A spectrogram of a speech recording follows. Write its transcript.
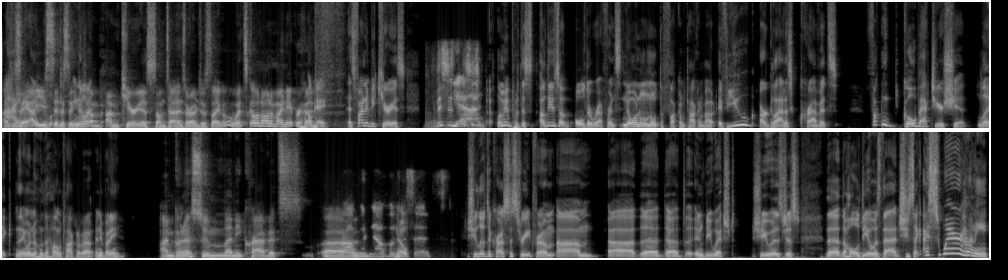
I was gonna say I, use Citizen You know because? I'm I'm curious sometimes, where I'm just like, oh, what's going on in my neighborhood? Okay, it's fine to be curious. This is, this is let me put this. I'll use an older reference. No one will know what the fuck I'm talking about. If you are Gladys Kravitz, fucking go back to your shit. Like, anyone know who the hell I'm talking about? Anybody? I'm gonna assume Lenny Kravitz. Uh, Rob would know who nope. this is. she lived across the street from um uh the, the the in Bewitched. She was just the the whole deal was that she's like, I swear, honey,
